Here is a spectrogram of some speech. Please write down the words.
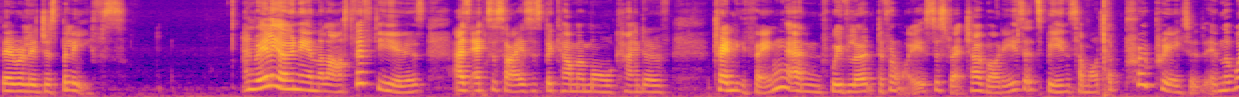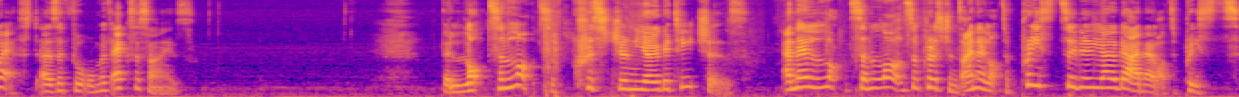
their religious beliefs. And really, only in the last 50 years, as exercise has become a more kind of trendy thing and we've learned different ways to stretch our bodies, it's been somewhat appropriated in the West as a form of exercise. There are lots and lots of Christian yoga teachers And there are lots and lots of Christians. I know lots of priests who do yoga. I know lots of priests'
